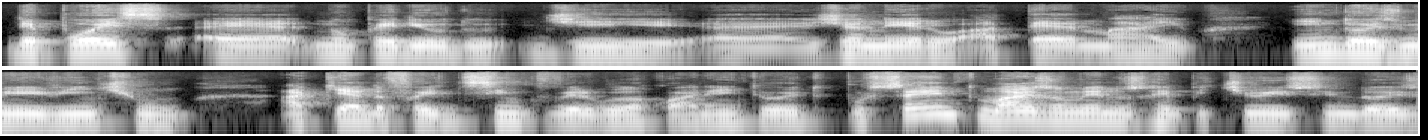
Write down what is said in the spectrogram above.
Depois, é, no período de é, janeiro até maio, em 2021, a queda foi de 5,48%, mais ou menos repetiu isso em dois,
